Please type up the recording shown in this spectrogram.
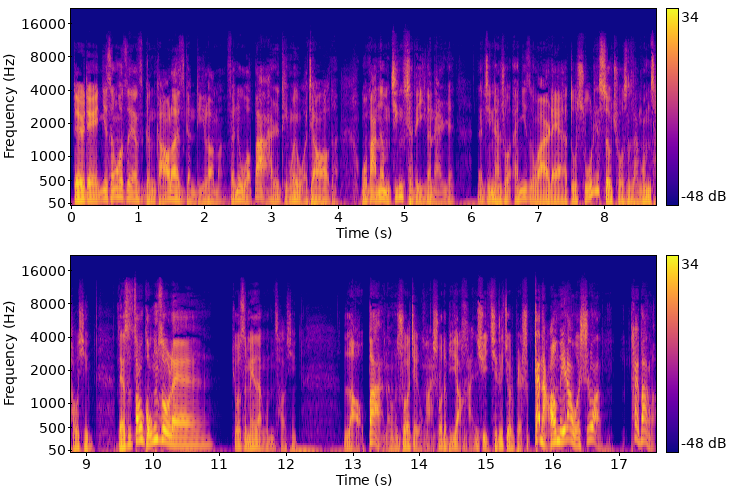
对不对？你生活质量是更高了还是更低了嘛？反正我爸还是挺为我骄傲的。我爸那么矜持的一个男人，那经常说：“哎，你这个娃儿呢，读书的时候确实让我们操心，但是找工作呢，确实没让我们操心。”老爸能说这个话，说的比较含蓄，其实就是表示干得好没让我失望，太棒了。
